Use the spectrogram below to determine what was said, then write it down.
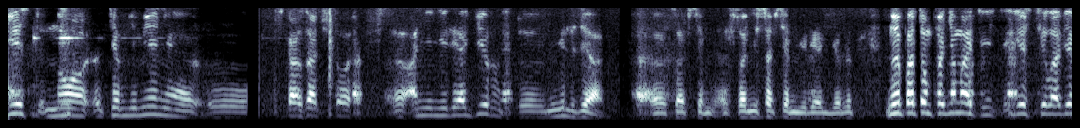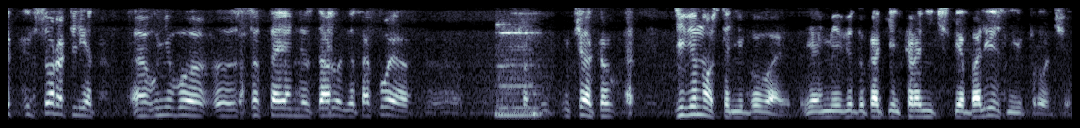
есть, но тем не менее э, сказать, что э, они не реагируют, нельзя совсем, что они совсем не реагируют. Ну и потом, понимаете, есть человек и в 40 лет, у него состояние здоровья такое, у человека 90 не бывает. Я имею в виду какие-нибудь хронические болезни и прочее.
